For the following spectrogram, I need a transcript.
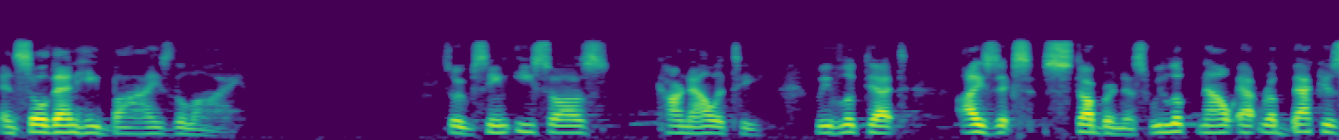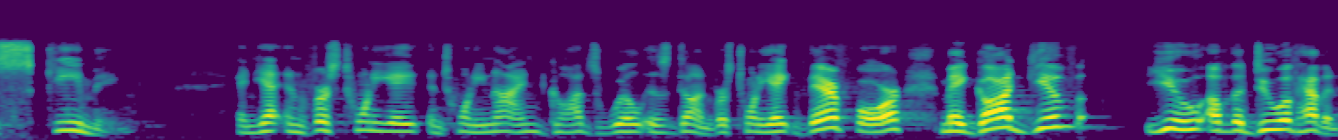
And so then he buys the lie. So we've seen Esau's carnality. We've looked at Isaac's stubbornness. We look now at Rebekah's scheming. And yet in verse 28 and 29, God's will is done. Verse 28, therefore, may God give you of the dew of heaven.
